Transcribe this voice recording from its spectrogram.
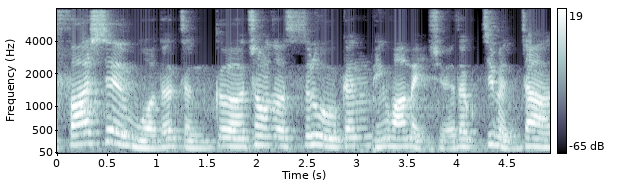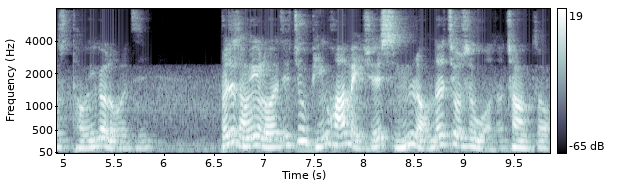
发现我的整个创作思路跟平滑美学的基本上是同一个逻辑，不是同一个逻辑，就平滑美学形容的就是我的创作。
